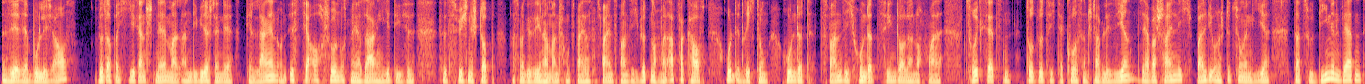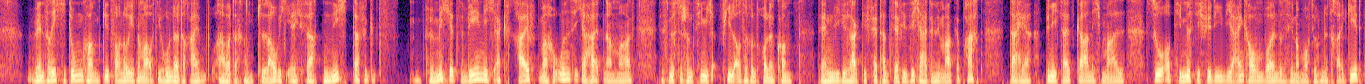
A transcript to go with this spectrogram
sehr, sehr bullig aus, wird aber hier ganz schnell mal an die Widerstände gelangen und ist ja auch schon, muss man ja sagen, hier diese, diese Zwischenstopp, was wir gesehen haben Anfang 2022, wird nochmal abverkauft und in Richtung 120, 110 Dollar nochmal zurücksetzen. Dort wird sich der Kurs dann stabilisieren, sehr wahrscheinlich, weil die Unterstützungen hier dazu dienen werden. Wenn es richtig dumm kommt, geht es auch wirklich nochmal auf die 103, aber daran glaube ich ehrlich gesagt nicht. Dafür gibt es für mich jetzt wenig ergreift mache, Unsicherheiten am Markt, das müsste schon ziemlich viel außer Kontrolle kommen. Denn wie gesagt, die Fed hat sehr viel Sicherheit in den Markt gebracht. Daher bin ich da jetzt gar nicht mal so optimistisch für die, die einkaufen wollen, dass es hier nochmal auf die 103 geht.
